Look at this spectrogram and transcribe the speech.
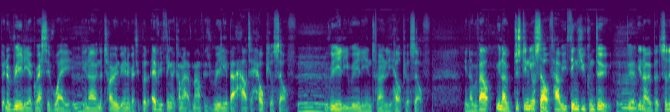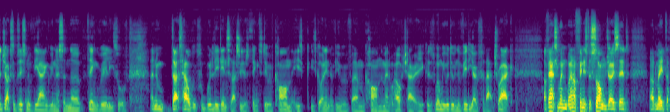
but in a really aggressive way, mm. you know, and the tone being aggressive. But everything that coming out of mouth is really about how to help yourself, mm. really, really internally help yourself. You know, without you know, just in yourself, how you things you can do. But, you know, but so the juxtaposition of the angriness and the thing really sort of, and that's how we would lead into actually a thing to do with Calm. That he's he's got an interview with um, Calm, the mental health charity, because when we were doing the video for that track, I've actually when when I finished the song, Joe said I'd made the.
